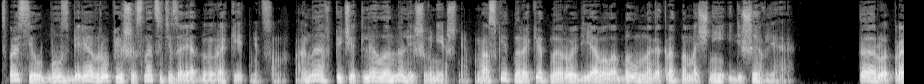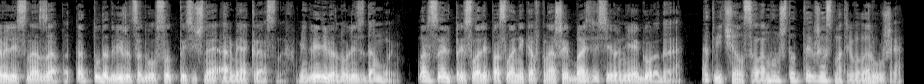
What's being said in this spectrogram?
спросил босс, беря в руки шестнадцатизарядную ракетницу. Она впечатляла, но лишь внешне. Москитно-ракетный рой дьявола был многократно мощнее и дешевле. Тару отправились на запад. Оттуда движется двухсоттысячная армия красных. Медведи вернулись домой. «Марсель прислали посланников к нашей базе севернее города», — отвечал Соломон, что также осматривал оружие.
